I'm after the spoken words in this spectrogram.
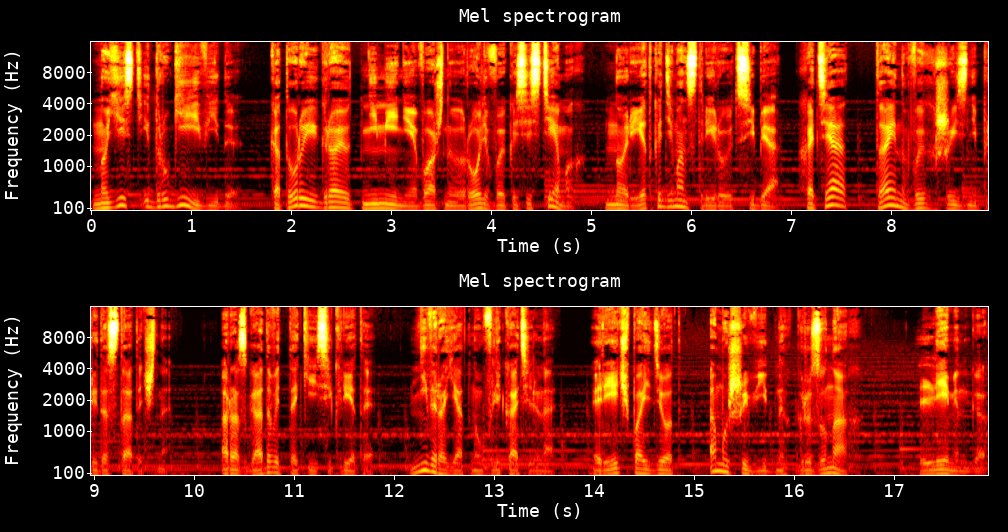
Но есть и другие виды, которые играют не менее важную роль в экосистемах, но редко демонстрируют себя, хотя тайн в их жизни предостаточно. разгадывать такие секреты невероятно увлекательно. Речь пойдет о мышевидных грызунах – леммингах.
